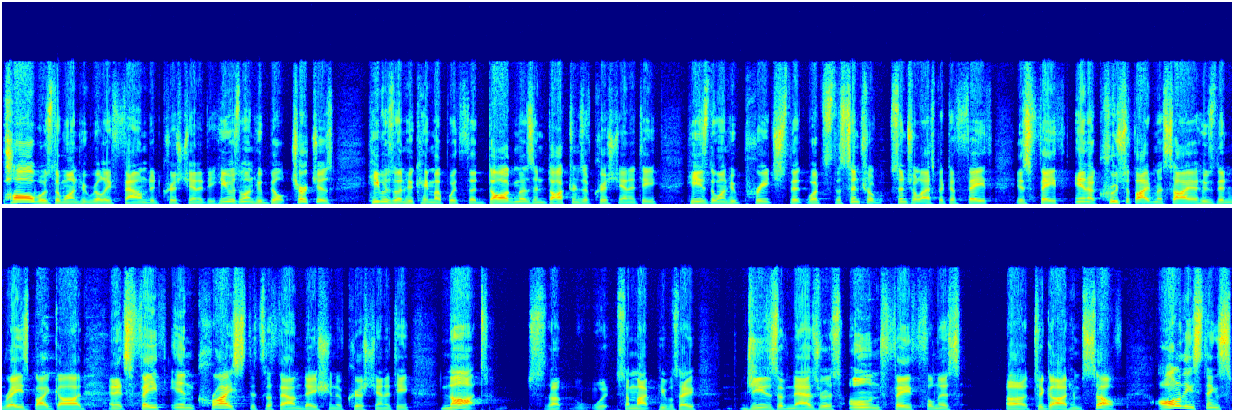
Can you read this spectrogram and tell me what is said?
Paul was the one who really founded Christianity. He was the one who built churches. He was the one who came up with the dogmas and doctrines of Christianity. He's the one who preached that what's the central, central aspect of faith is faith in a crucified Messiah who's been raised by God. And it's faith in Christ that's the foundation of Christianity, not, some, some people say, Jesus of Nazareth's own faithfulness uh, to God himself. All of these things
